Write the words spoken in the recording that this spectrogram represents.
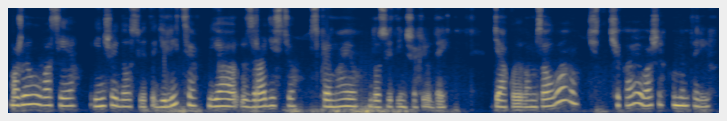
Можливо, у вас є інший досвід. Діліться. Я з радістю сприймаю досвід інших людей. Дякую вам за увагу. Чекаю ваших коментарів.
